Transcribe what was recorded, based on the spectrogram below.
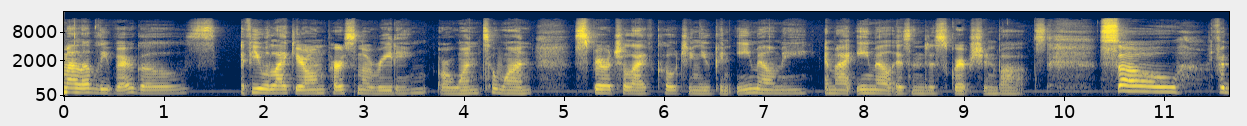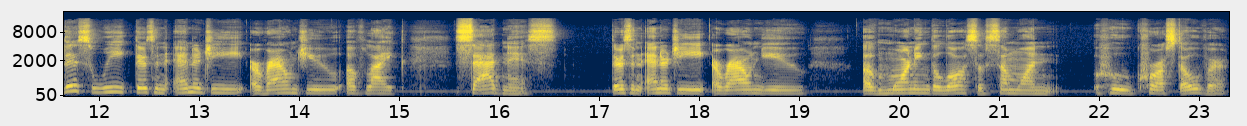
My lovely Virgos, if you would like your own personal reading or one to one spiritual life coaching, you can email me, and my email is in the description box. So, for this week, there's an energy around you of like sadness, there's an energy around you of mourning the loss of someone who crossed over.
